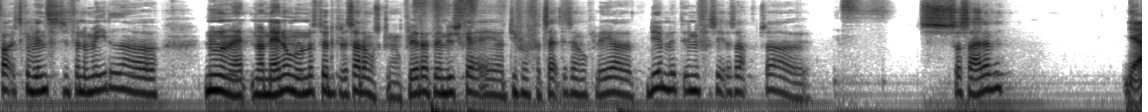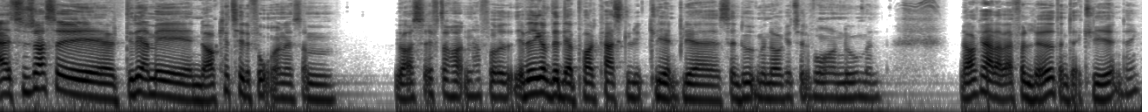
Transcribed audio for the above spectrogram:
folk skal vende sig til fænomenet, og nu når, når nanoen understøtter det, så er der måske nogle flere, der bliver nysgerrige, og de får fortalt det til nogle flere, og lige om lidt, inden vi får set os om, så, øh, så sejler vi. Ja, jeg synes også, øh, det der med Nokia-telefonerne, som jo også efterhånden har fået... Jeg ved ikke, om den der podcast-klient bliver sendt ud med Nokia-telefonerne nu, men Nokia har da i hvert fald lavet den der klient, ikke?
